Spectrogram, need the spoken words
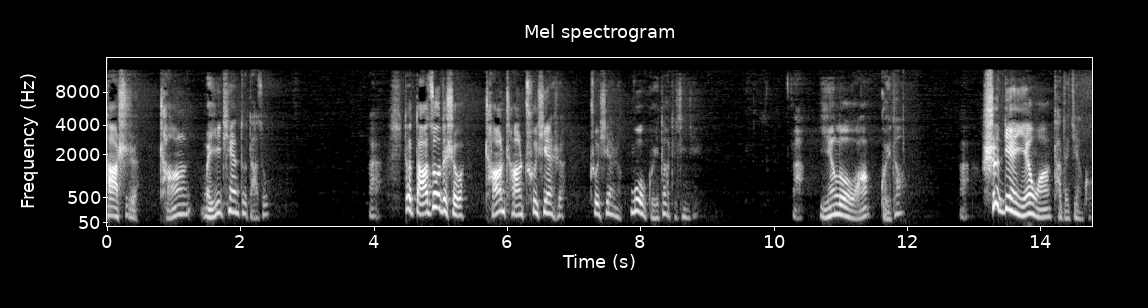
他是常每一天都打坐，啊，到打坐的时候常常出现是出现了卧轨道的境界，啊，阎罗王轨道。啊十殿阎王他都见过，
